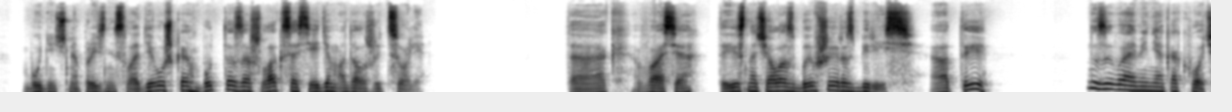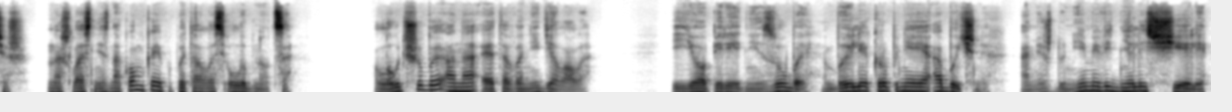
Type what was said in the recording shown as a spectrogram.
– буднично произнесла девушка, будто зашла к соседям одолжить соли. «Так, Вася, ты сначала с бывшей разберись, а ты...» «Называй меня как хочешь», – нашлась незнакомка и попыталась улыбнуться. Лучше бы она этого не делала. Ее передние зубы были крупнее обычных, а между ними виднелись щели,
